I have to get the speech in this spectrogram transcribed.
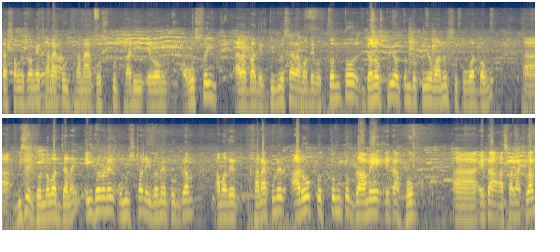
তার সঙ্গে সঙ্গে খানাকুল থানা ঘোষপুর ফাঁড়ি এবং অবশ্যই আরামবাগ এসডিপিও স্যার আমাদের অত্যন্ত জনপ্রিয় অত্যন্ত প্রিয় মানুষ সুপ্রভাত বাবু আহ, বিশেষ ধন্যবাদ জানাই। এই ধরনের অনুষ্ঠান এই ধরনের প্রোগ্রাম আমাদের খানাকুলের আরও প্রত্যন্ত গ্রামে এটা হোক এটা আশা রাখলাম।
